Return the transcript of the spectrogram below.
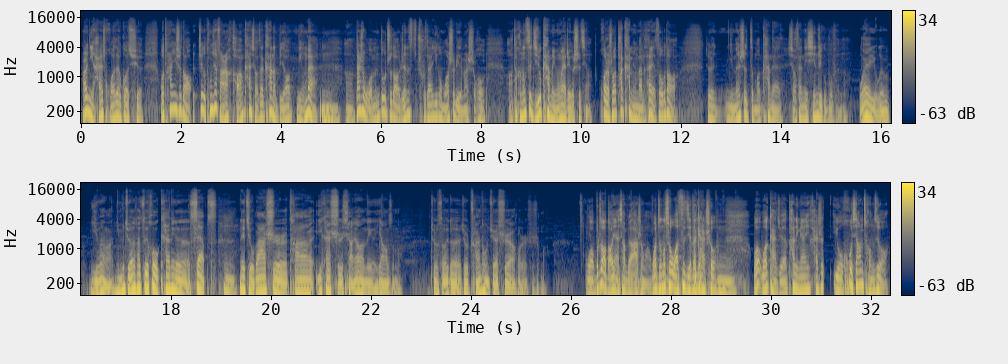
而你还是活在过去。我突然意识到，这个同学反而好像看小赛看的比较明白，嗯啊，但是我们都知道，人处在一个模式里面的时候啊，他可能自己就看不明白这个事情，或者说他看明白了，他也做不到。就是你们是怎么看待小赛内心这个部分呢？我也有个疑问啊，你们觉得他最后开那个 Saps 嗯那酒吧是他一开始想要的那个样子吗？就是所谓的就是传统爵士啊，或者是什么？我不知道导演想表达什么，我只能说我自己的感受。嗯我我感觉它里面还是有互相成就，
